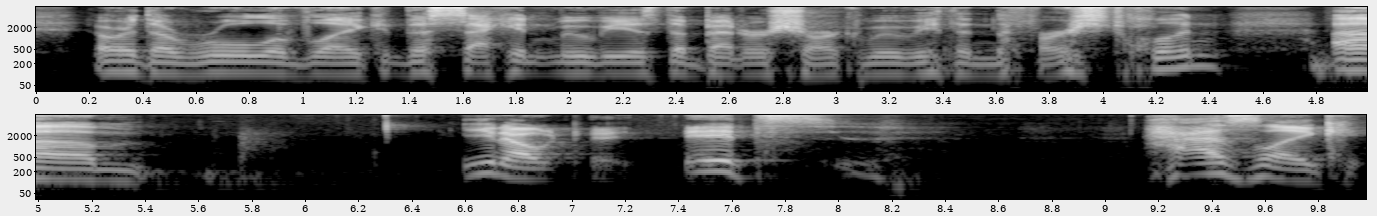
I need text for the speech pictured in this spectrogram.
or the rule of like the second movie is the better shark movie than the first one. Um you know it has like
